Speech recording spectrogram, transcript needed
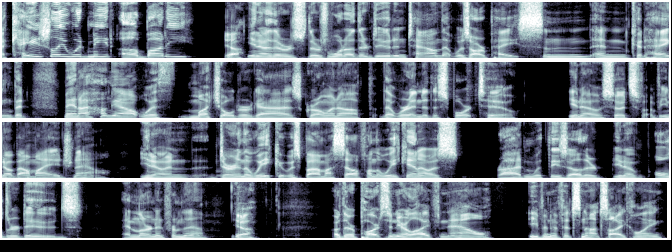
Occasionally, would meet a buddy yeah. You know, there was there's one other dude in town that was our pace and and could hang, but man, I hung out with much older guys growing up that were into the sport too. You know, so it's you know about my age now. You know, and during the week it was by myself. On the weekend I was riding with these other, you know, older dudes and learning from them. Yeah. Are there parts in your life now, even if it's not cycling,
